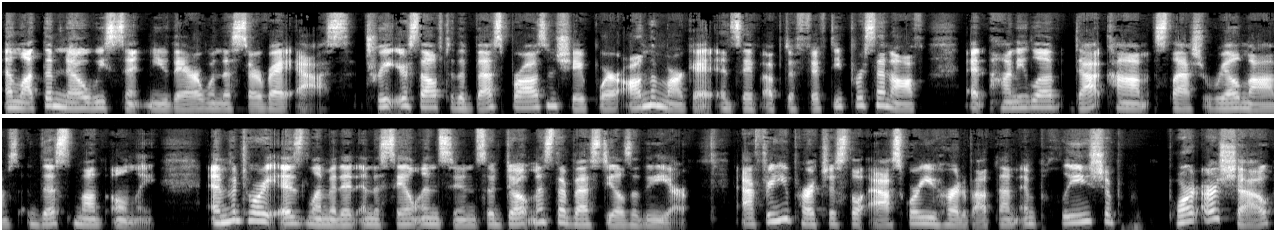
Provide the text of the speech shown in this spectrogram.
and let them know we sent you there when the survey asks. Treat yourself to the best bras and shapewear on the market and save up to 50% off at honeylove.com slash real moms this month only. Inventory is limited and the sale ends soon, so don't miss their best deals of the year. After you purchase, they'll ask where you heard about them and please support our show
